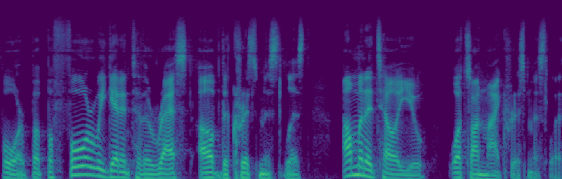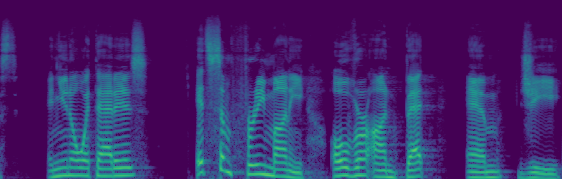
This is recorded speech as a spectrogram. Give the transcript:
for. But before we get into the rest of the Christmas list, I'm going to tell you what's on my Christmas list. And you know what that is? It's some free money over on BetMGM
